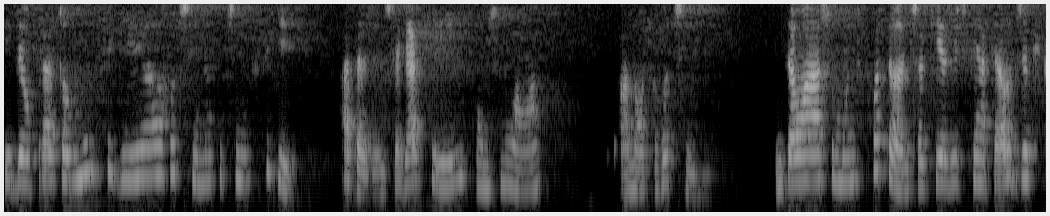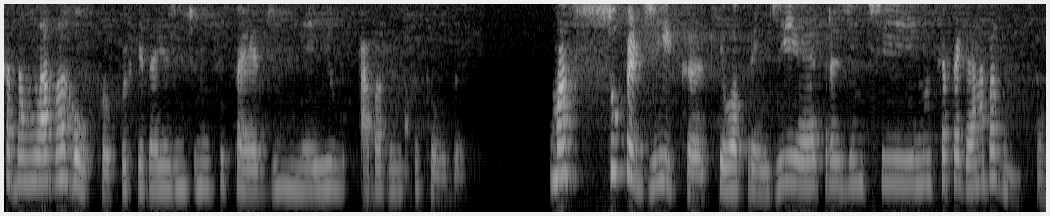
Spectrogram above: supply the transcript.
e deu para todo mundo seguir a rotina que tinha que seguir, até a gente chegar aqui e continuar a nossa rotina. Então, eu acho muito importante. Aqui a gente tem até o dia que cada um lava a roupa, porque daí a gente não se perde meio a bagunça toda. Uma super dica que eu aprendi é para a gente não se apegar na bagunça.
